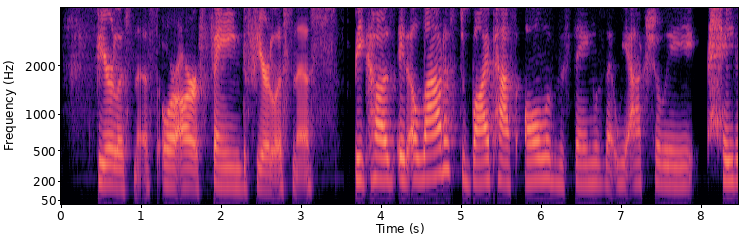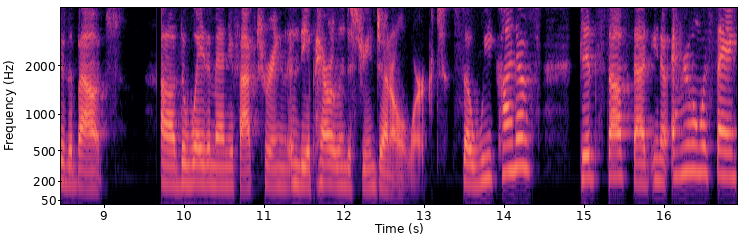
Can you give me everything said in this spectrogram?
fearlessness or our feigned fearlessness because it allowed us to bypass all of the things that we actually hated about uh, the way the manufacturing and the apparel industry in general worked. So we kind of did stuff that, you know, everyone was saying,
